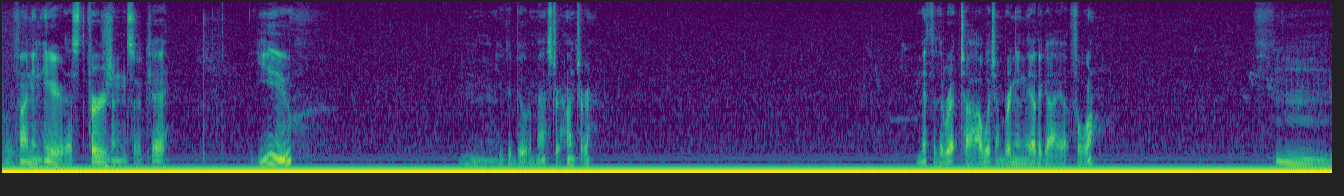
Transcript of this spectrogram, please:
What are we finding here? That's the Persians. Okay. You could build a master hunter. Myth of the Reptile, which I'm bringing the other guy up for. Hmm.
